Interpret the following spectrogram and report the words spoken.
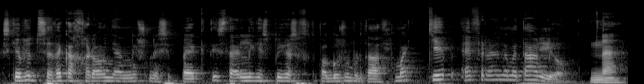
σκέψου ότι σε 10 χρόνια αν ήσουν εσύ παίκτης θα έλεγες πήγα σε αυτό το παγκόσμιο πρωτάθλημα και έφερα ένα μετάλλιο Ναι,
